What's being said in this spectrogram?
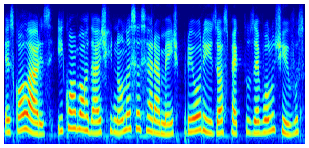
escolares e com abordagem que não necessariamente prioriza aspectos evolutivos,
